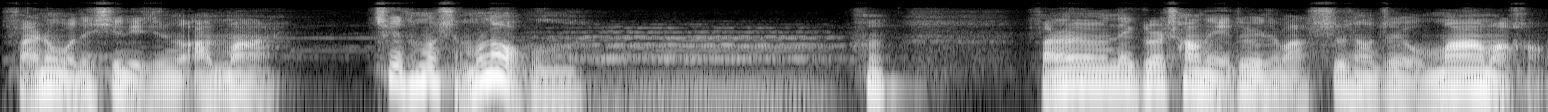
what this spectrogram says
反正我的心里就是暗骂呀，这他妈什么老公啊！哼，反正那歌唱的也对是吧？世上只有妈妈好。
